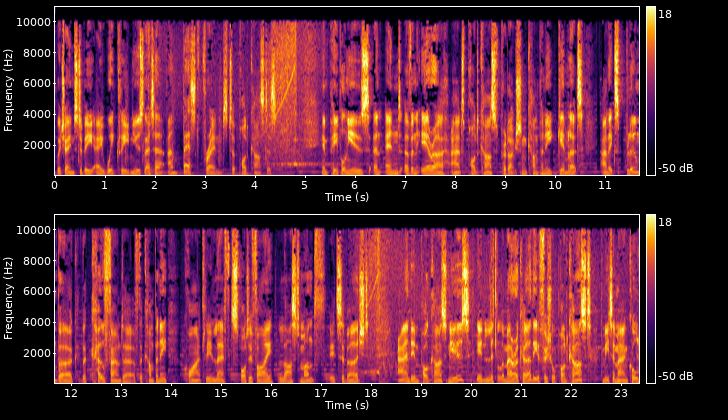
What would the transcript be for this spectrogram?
which aims to be a weekly newsletter and best friend to podcasters. In People News, an end of an era at podcast production company Gimlet. Alex Blumberg, the co-founder of the company, quietly left Spotify last month, it's emerged. And in podcast news, in Little America, the official podcast, meet a man called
